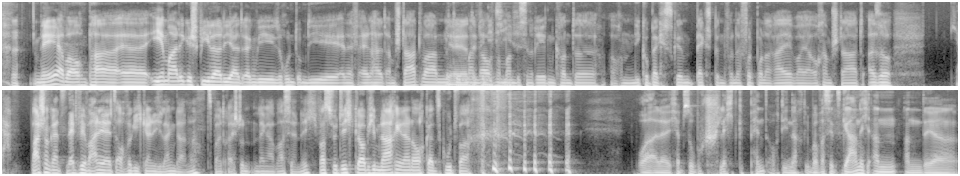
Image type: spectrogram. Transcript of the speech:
nee, aber auch ein paar äh, ehemalige Spieler, die halt irgendwie rund um die NFL halt am Start waren, mit ja, denen man ja, da auch nochmal ein bisschen reden konnte. Auch ein Nico Backspin, Backspin von der Footballerei war ja auch am Start. Also, ja, war schon ganz nett. Wir waren ja jetzt auch wirklich gar nicht lang da, ne? Zwei, drei Stunden länger war es ja nicht. Was für dich, glaube ich, im Nachhinein auch ganz gut war. Boah, Alter, ich habe so schlecht gepennt auch die Nacht über, was jetzt gar nicht an, an, der,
